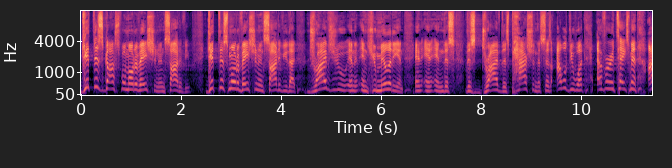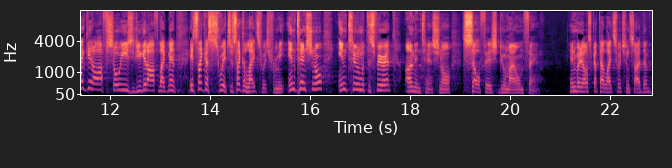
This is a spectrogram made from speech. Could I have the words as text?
Get this gospel motivation inside of you. Get this motivation inside of you that drives you in, in humility and, and, and, and this, this drive, this passion that says, I will do whatever it takes. Man, I get off so easy. Do you get off like, man, it's like a switch, it's like a light switch for me. Intentional, in tune with the Spirit, unintentional, selfish, doing my own thing. Anybody else got that light switch inside them?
